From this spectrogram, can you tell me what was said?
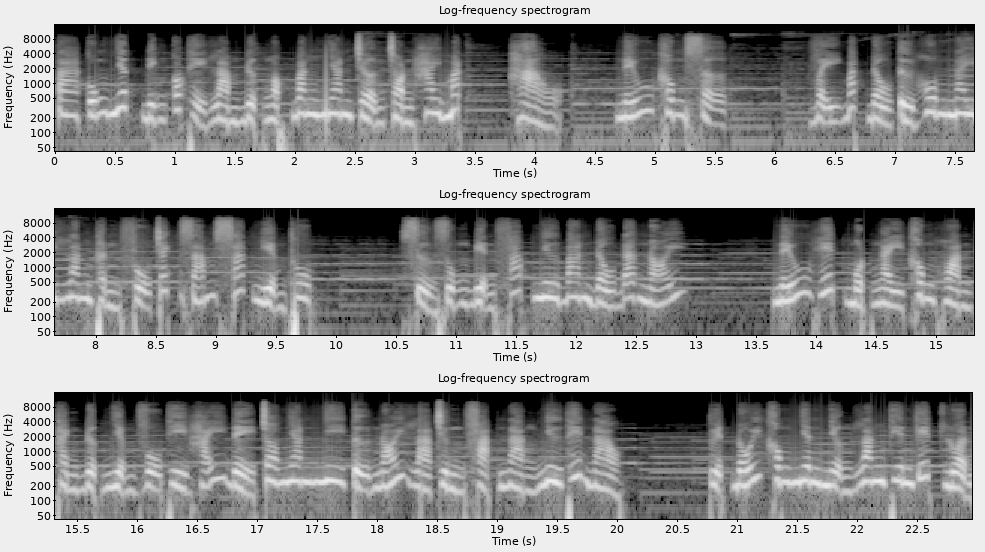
ta cũng nhất định có thể làm được Ngọc Băng Nhan trợn tròn hai mắt. Hảo, nếu không sợ. Vậy bắt đầu từ hôm nay lăng thần phụ trách giám sát nghiệm thu. Sử dụng biện pháp như ban đầu đã nói nếu hết một ngày không hoàn thành được nhiệm vụ thì hãy để cho Nhan Nhi tự nói là trừng phạt nàng như thế nào Tuyệt đối không nhân nhượng Lăng Thiên kết luận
